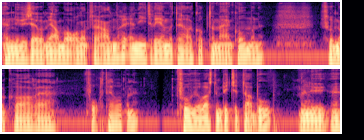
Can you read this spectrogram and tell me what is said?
En nu zijn we meer morgen aan het veranderen en iedereen moet eigenlijk op termijn komen. Hè. Voor elkaar uh, voorthelpen. Hè. Vroeger was het een beetje taboe, maar nu, hè,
